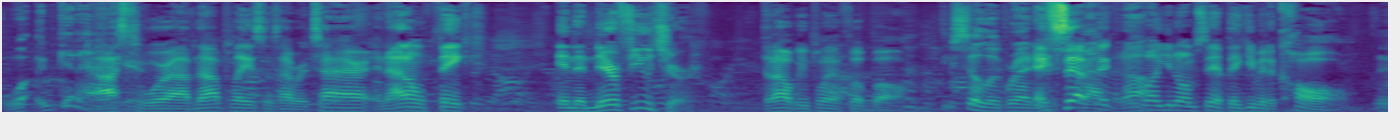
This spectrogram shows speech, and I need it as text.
What? Get out I of here. I swear I've not played since I retired, and I don't think in the near future that I'll be playing football. You still look ready Except, to strap it up. well, you know what I'm saying. If they give me the call, Yeah,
